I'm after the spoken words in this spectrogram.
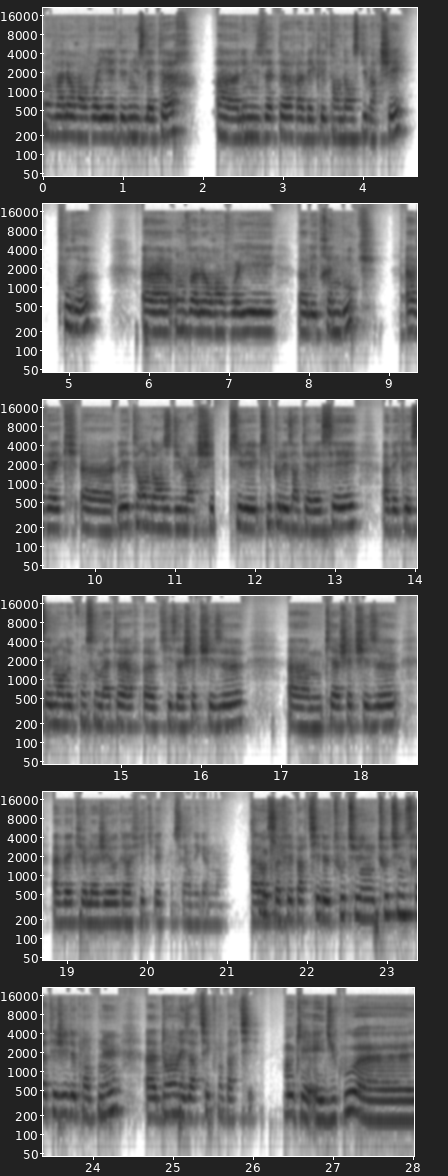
on va leur envoyer des newsletters, euh, les newsletters avec les tendances du marché pour eux. Euh, on va leur envoyer euh, les trendbooks avec les tendances du marché qui, les, qui peut les intéresser, avec les segments de consommateurs qu'ils achètent chez eux, qui achètent chez eux, avec la géographie qui les concerne également. Alors ça fait partie de toute une, toute une stratégie de contenu dont les articles font partie. Ok, et du coup, euh,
